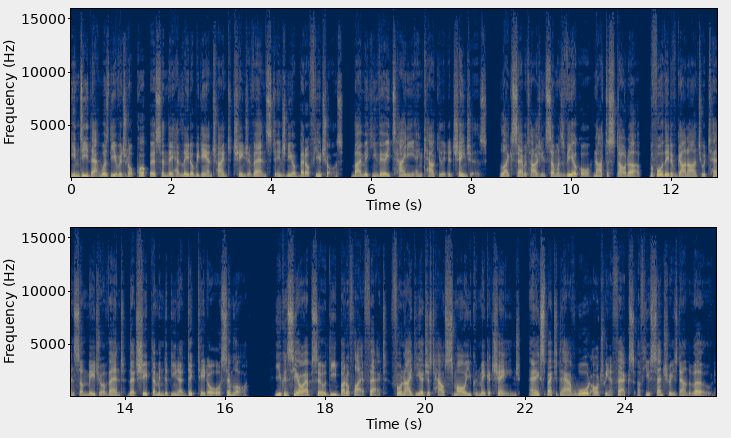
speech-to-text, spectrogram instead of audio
Indeed, that was the original purpose, and they had later began trying to change events to engineer better futures by making very tiny and calculated changes, like sabotaging someone's vehicle not to start up before they'd have gone on to attend some major event that shaped them into being a dictator or similar. You can see our episode, The Butterfly Effect, for an idea just how small you can make a change and expect it to have world altering effects a few centuries down the road.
